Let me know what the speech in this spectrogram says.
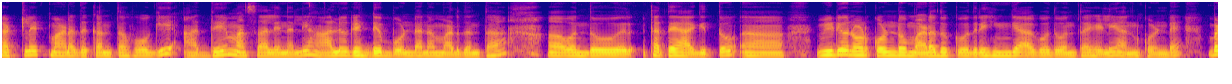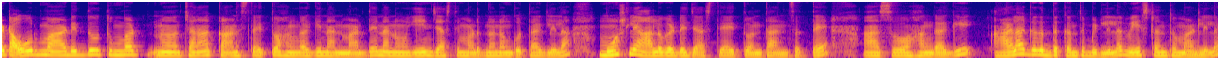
ಕಟ್ಲೆಟ್ ಮಾಡೋದಕ್ಕಂತ ಹೋಗಿ ಅದೇ ಮಸಾಲೆನಲ್ಲಿ ಆಲೂಗಡ್ಡೆ ಬೋಂಡನ ಮಾಡಿದಂತಹ ಒಂದು ಕತೆ ಆಗಿತ್ತು. ವಿಡಿಯೋ ನೋಡಿಕೊಂಡು ಮಾಡೋದಕ್ಕೆ ಹೋದರೆ ಹೀಗೆ ಆಗೋದು ಅಂತ ಹೇಳಿ ಅಂದ್ಕೊಂಡೆ ಬಟ್ ಅವ್ರು ಮಾಡಿದ್ದು ತುಂಬ ಚೆನ್ನಾಗಿ ಕಾಣಿಸ್ತಾ ಇತ್ತು. ಹಾಗಾಗಿ ನಾನು ಮಾಡಿದೆ. ನಾನು ಏನು ಜಾಸ್ತಿ ಮಾಡಿದ್ನೋ ನಂಗೆ ಗೊತ್ತಾಗಲಿಲ್ಲ. ಮೋಸ್ಟ್ಲಿ ಆಲೂಗಡ್ಡೆ ಜಾಸ್ತಿ ಆಯಿತು ಅಂತ ಅನಿಸುತ್ತೆ. ಸೊ ಹಾಗಾಗಿ ಹಾಳಾಗೋದಕ್ಕಂತೂ ಬಿಡಲಿಲ್ಲ ವೇಸ್ಟ್ ಅಂತೂ ಮಾಡಲಿಲ್ಲ,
